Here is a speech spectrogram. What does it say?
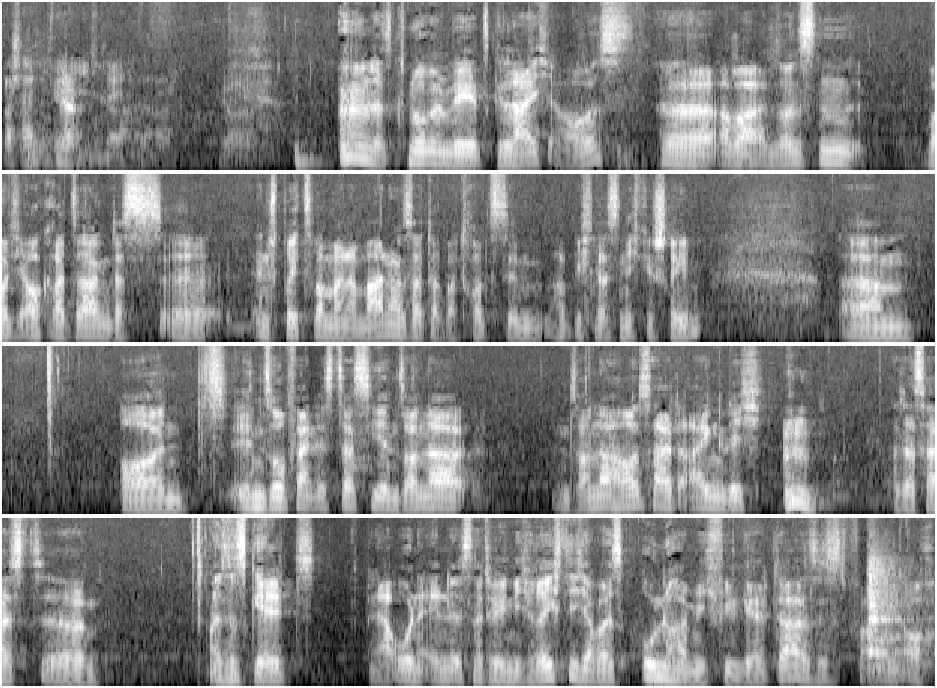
Wahrscheinlich Ja. ich reden. Das knobeln wir jetzt gleich aus. Aber ansonsten wollte ich auch gerade sagen, das äh, entspricht zwar meiner Meinung, hat aber trotzdem habe ich das nicht geschrieben. Ähm, und insofern ist das hier ein, Sonder, ein Sonderhaushalt eigentlich. Also das heißt, äh, es ist Geld, ja, ohne Ende ist natürlich nicht richtig, aber es ist unheimlich viel Geld da. Es ist vor allem auch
